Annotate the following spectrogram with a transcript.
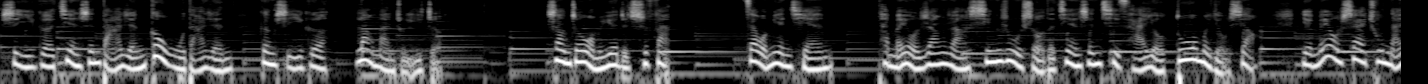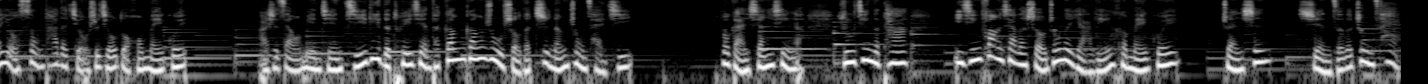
是一个健身达人、购物达人，更是一个浪漫主义者。上周我们约着吃饭，在我面前，他没有嚷嚷新入手的健身器材有多么有效，也没有晒出男友送他的九十九朵红玫瑰。而是在我面前极力的推荐他刚刚入手的智能种菜机，不敢相信啊！如今的他已经放下了手中的哑铃和玫瑰，转身选择了种菜，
